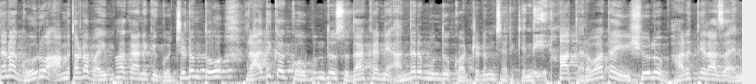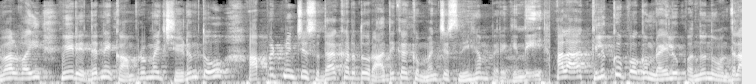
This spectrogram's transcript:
తన గోరు ఆమె తొడ వైభాగానికి గుచ్చడంతో రాధిక కోపంతో సుధాకర్ని అందరి ముందు కొట్టడం జరిగింది. ఆ తర్వాత ఇష్యూలో భారతీ రాజా ఇన్వాల్వ్ అయి వీరిద్దరిని కాంప్రమైజ్ చేయడంతో అప్పటి నుంచి సుధాకర్తో రాధికకు మంచి స్నేహం పెరిగింది. అలా కిలుక్కుపోగం రైలు పంతొమ్మిది వందల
